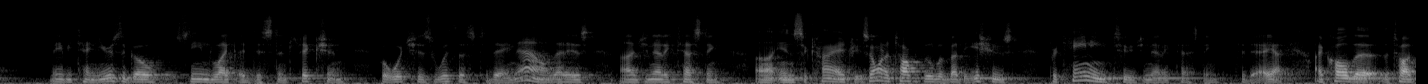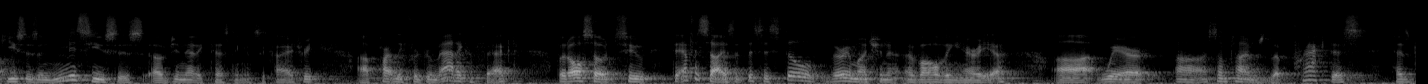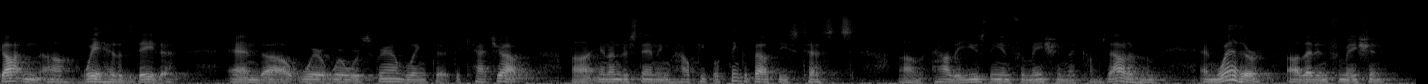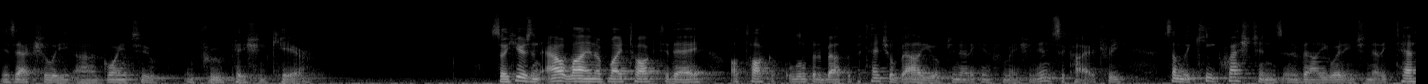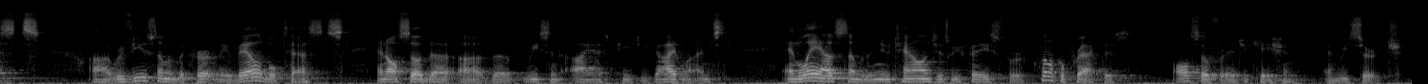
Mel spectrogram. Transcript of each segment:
maybe 10 years ago seemed like a distant fiction, but which is with us today now, that is uh, genetic testing uh, in psychiatry. So I want to talk a little bit about the issues pertaining to genetic testing today. I, I call the, the talk uses and misuses of genetic testing in psychiatry, uh, partly for dramatic effect, but also to, to emphasize that this is still very much an evolving area uh, where uh, sometimes the practice has gotten uh, way ahead of the data and uh, where, where we're scrambling to, to catch up uh, in understanding how people think about these tests, um, how they use the information that comes out of them, and whether uh, that information is actually uh, going to improve patient care. So here's an outline of my talk today. I'll talk a little bit about the potential value of genetic information in psychiatry, some of the key questions in evaluating genetic tests, uh, review some of the currently available tests, and also the, uh, the recent ISPG guidelines, and lay out some of the new challenges we face for clinical practice, also for education and research.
